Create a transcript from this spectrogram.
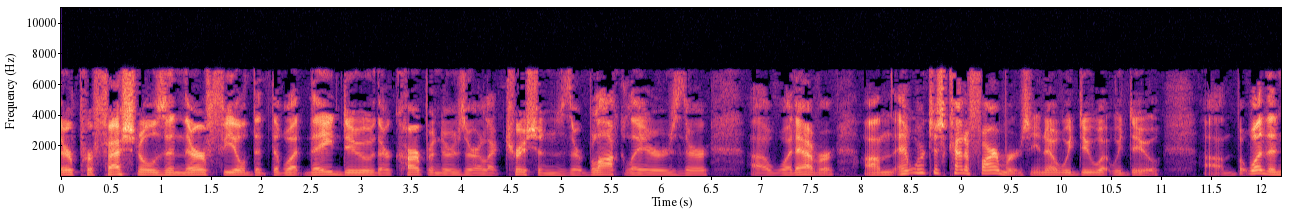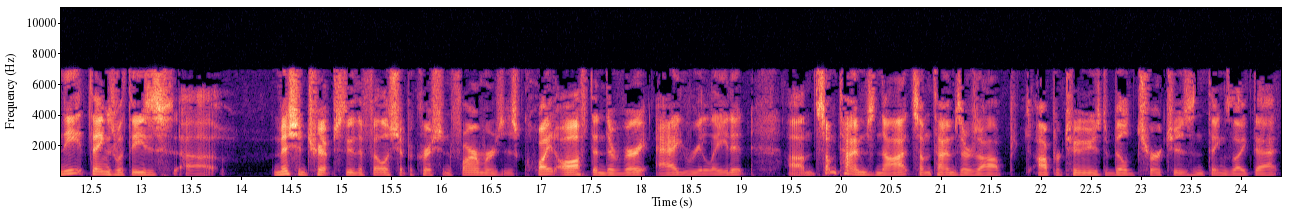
they're professionals in their field that the, what they do, they're carpenters, they're electricians, they're block layers, they're, uh, whatever. Um, and we're just kind of farmers, you know, we do what we do. Um, but one of the neat things with these, uh, mission trips through the Fellowship of Christian Farmers is quite often they're very ag related. Um, sometimes not. Sometimes there's op- opportunities to build churches and things like that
